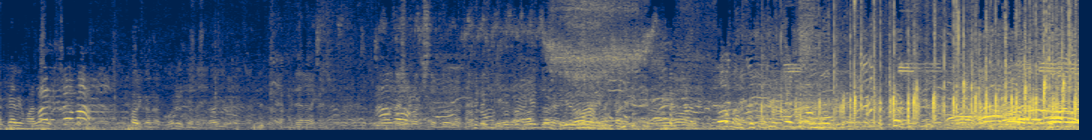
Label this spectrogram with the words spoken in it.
δακάρι μαλάκα. Πάρει κανένα κόρε, δεν σκάγει. Μπράβο,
